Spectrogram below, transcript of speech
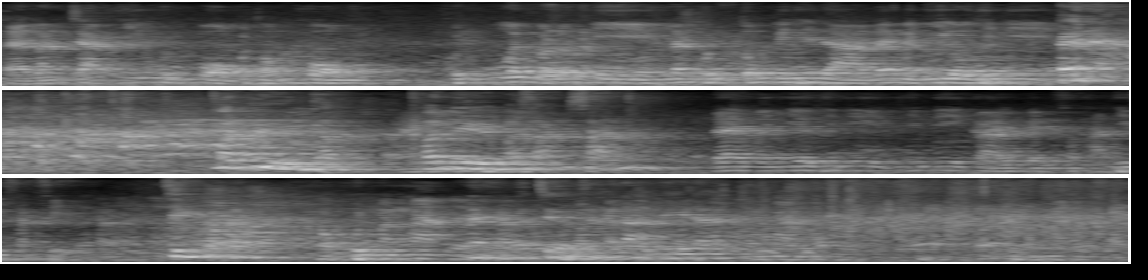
แต่หลังจากที่คุณโป่งปฐมพงศ์คุณอ้วนบรมีและคุณตุ๊กวิทยาได้มาเยี่ยวที่นี่มาดื่มครับมาดื่มมาสังสรรค์ได้มาเยี่ยมที่นี่ที่นี่กลายเป็นสถานที่ศักดิ์สิทธิ์แล้วครับจริงป่ะครับขอบคุณมากๆเลยแม่นะครับมาเจอขนาดนี้นะมากๆครับขอบคุณมากๆครับ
